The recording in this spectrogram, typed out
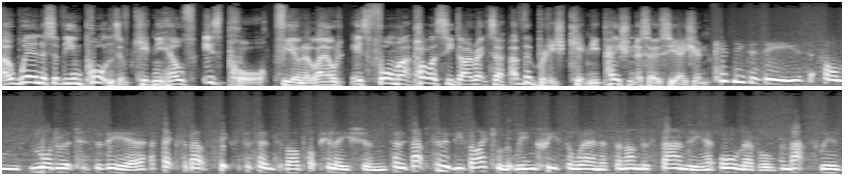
awareness of the importance of kidney health is poor. Fiona Loud is former policy director of the British Kidney Patient Association. Kidney disease from moderate to severe affects about 6% of our population. So it's absolutely vital that we increase awareness and understanding at all levels, and that's with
